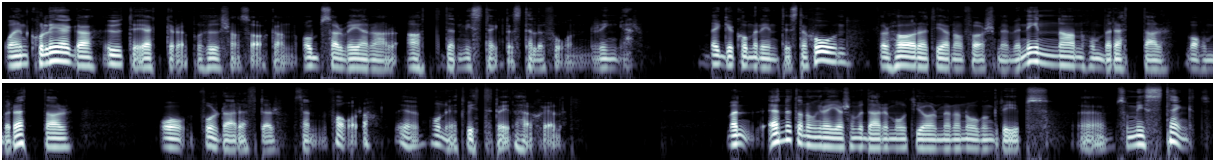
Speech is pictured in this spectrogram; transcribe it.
Och en kollega ute i Eckerö på husrannsakan observerar att den misstänktes telefon ringer. Bägge kommer in till station. Förhöret genomförs med väninnan. Hon berättar vad hon berättar och får därefter sen fara. Hon är ett vittne i det här skedet. Men en av de grejer som vi däremot gör medan någon grips eh, som misstänkt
